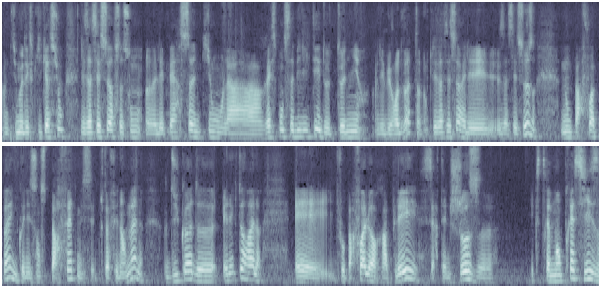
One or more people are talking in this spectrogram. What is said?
un petit mot d'explication, les assesseurs, ce sont euh, les personnes qui ont la responsabilité de tenir les bureaux de vote. Donc les assesseurs et les assesseuses n'ont parfois pas une connaissance parfaite, mais c'est tout à fait normal, du code euh, électoral. Et il faut parfois leur rappeler certaines choses euh, extrêmement précises.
